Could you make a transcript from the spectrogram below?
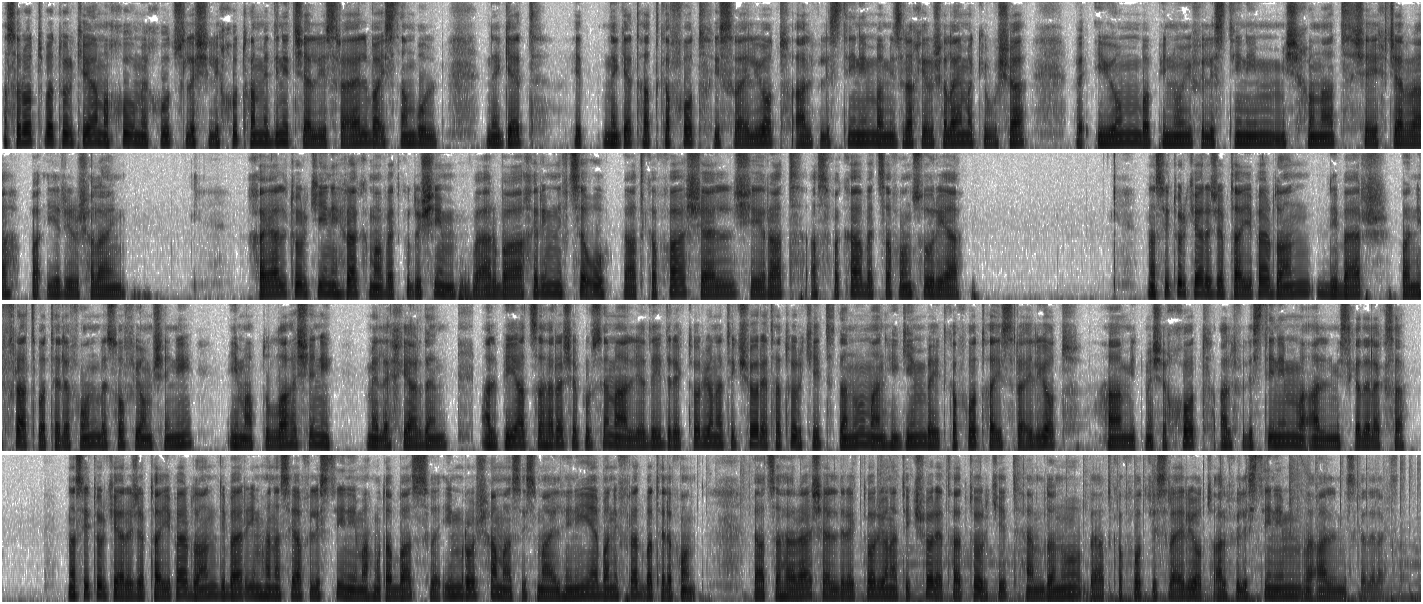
עשרות בטורקיה מחו מחוץ לשליחות המדינית של ישראל באיסטנבול נגד, נגד התקפות ישראליות על פלסטינים במזרח ירושלים הכבושה ואיום בפינוי פלסטינים משכונת שייח' ג'ראח בעיר ירושלים. חייל טורקי נהרג מוות קדושים וארבעה אחרים נפצעו בהתקפה של שירת אספקה בצפון סוריה. נשיא טורקיה רג'ב טאיפ ארדואן דיבר בנפרד בטלפון בסוף יום שני עם עבדוללה השני, מלך ירדן. על פי הצהרה שפורסמה על ידי דירקטוריון התקשורת הטורקית, דנו מנהיגים בהתקפות הישראליות המתמשכות על פלסטינים ועל מסגד אל-אקצא. נשיא טורקיה רג'ב טאיפ ארדואן דיבר עם הנשיא הפלסטיני מחמוד עבאס ועם ראש חמאס אסמאעיל הנייה בנפרד בטלפון. בהצהרה של דירקטוריון התקשורת הטורקית הם דנו בהתקפות ישראליות על פלסטינים ועל מסגד אל-אקצא.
